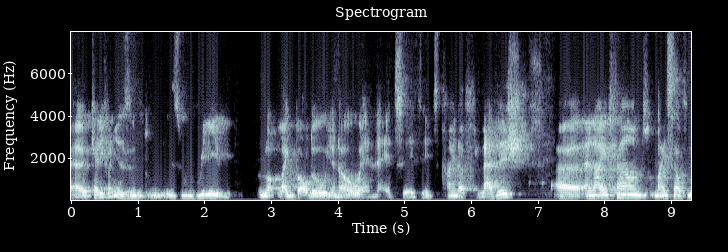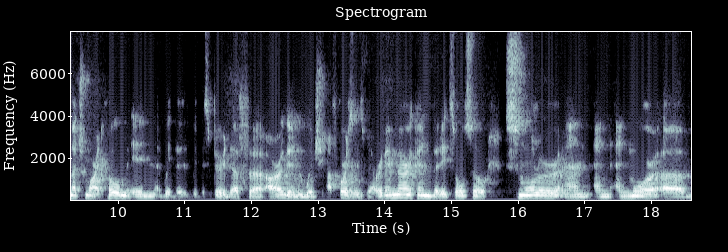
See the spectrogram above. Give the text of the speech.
Uh, California is, is really a lot like Bordeaux, you know, and it's it's, it's kind of lavish. Uh, and I found myself much more at home in with the with the spirit of uh, Oregon, which of course is very American, but it's also smaller and and and more uh,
